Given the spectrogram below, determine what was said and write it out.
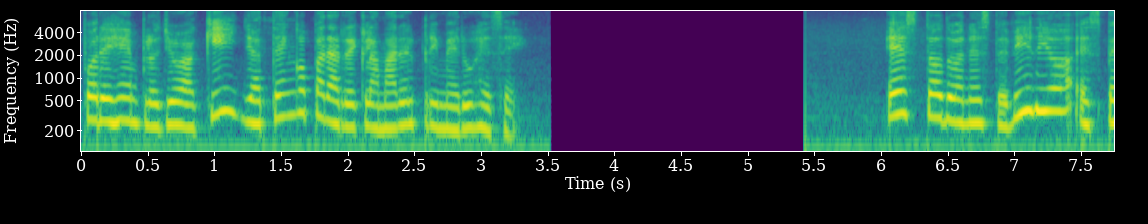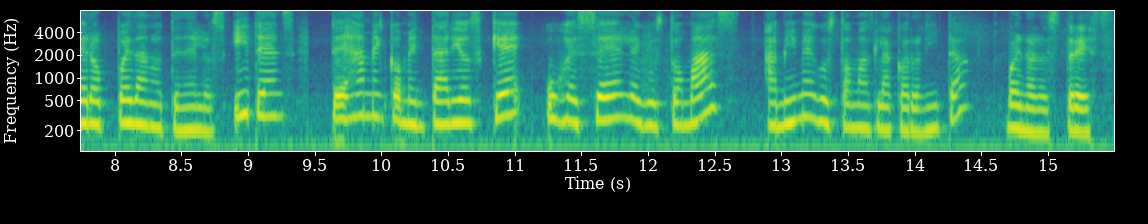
Por ejemplo, yo aquí ya tengo para reclamar el primer UGC. Es todo en este vídeo, espero puedan obtener los ítems. Déjame en comentarios qué UGC le gustó más. A mí me gustó más la coronita. Bueno, los tres.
